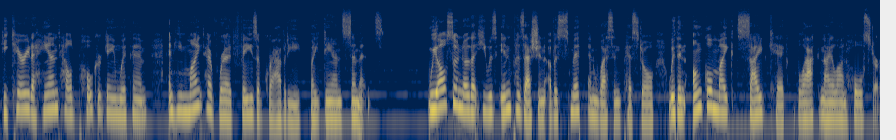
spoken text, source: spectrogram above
He carried a handheld poker game with him, and he might have read Phase of Gravity by Dan Simmons. We also know that he was in possession of a Smith & Wesson pistol with an Uncle Mike Sidekick black nylon holster,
